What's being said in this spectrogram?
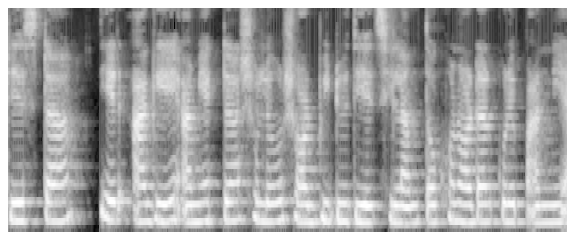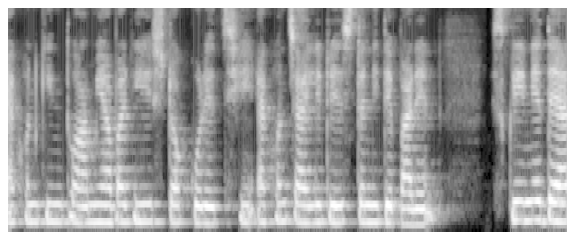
ড্রেসটা, এর আগে আমি একটা আসলেও শর্ট ভিডিও দিয়েছিলাম, তখন অর্ডার করে পাননি, এখন কিন্তু আমি আবার রিস্টক করেছি, এখন চাইলে ড্রেসটা নিতে পারেন। স্ক্রিনে দেয়া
